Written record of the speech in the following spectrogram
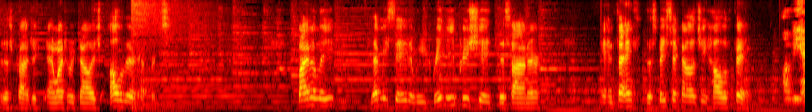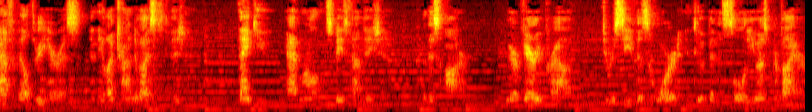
this project, and I want to acknowledge all of their efforts. Finally, let me say that we greatly appreciate this honor and thank the Space Technology Hall of Fame. On behalf of L3 Harris and the Electron Devices Division, thank you, Admiral Space Foundation, for this honor. We are very proud to receive this award and to have been the sole U.S. provider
